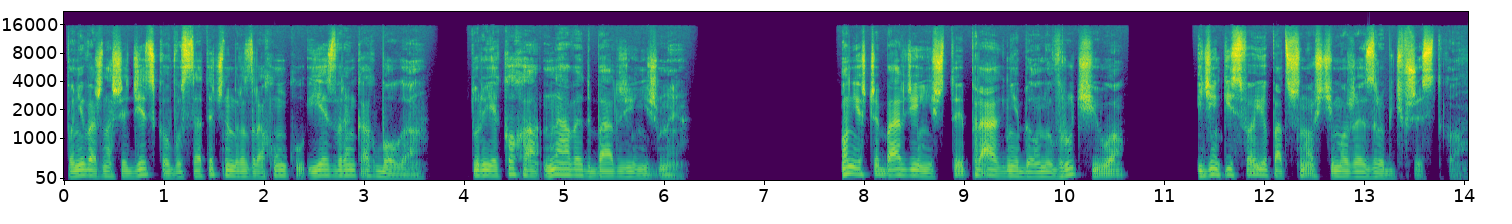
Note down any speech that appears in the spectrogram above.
Ponieważ nasze dziecko w ostatecznym rozrachunku jest w rękach Boga, który je kocha nawet bardziej niż my. On jeszcze bardziej niż ty pragnie, by ono wróciło i dzięki swojej opatrzności może zrobić wszystko.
